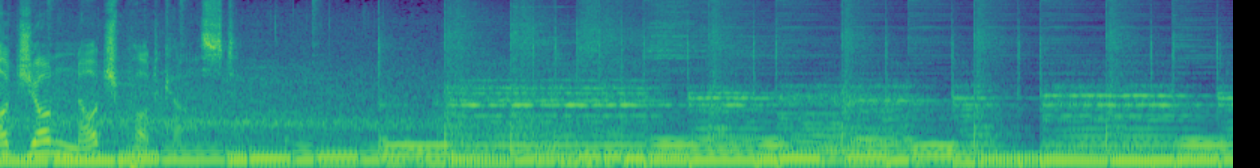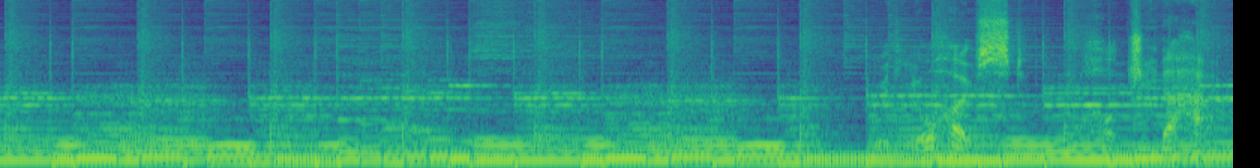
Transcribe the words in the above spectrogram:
Hodge on Nodge podcast. With your host, Hodgey the Hack.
